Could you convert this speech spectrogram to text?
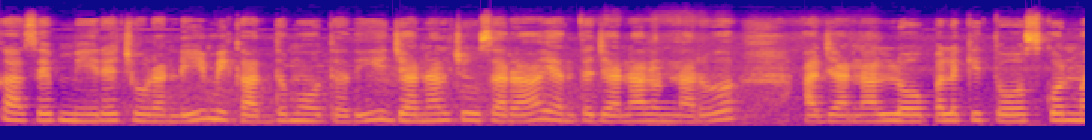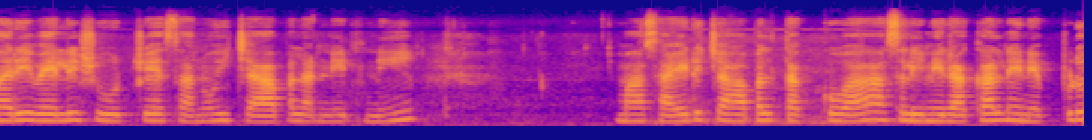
కాసేపు మీరే చూడండి మీకు అర్థమవుతుంది. జనాలు చూసారా ఎంత జనాలు ఉన్నారో? ఆ జనాలు లోపలికి తోసుకొని మరీ వెళ్ళి షూట్ చేశాను ఈ చేపలన్నిటినీ. మా సైడ్ చేపలు తక్కువ. అసలు ఇన్ని రకాలు నేను ఎప్పుడూ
